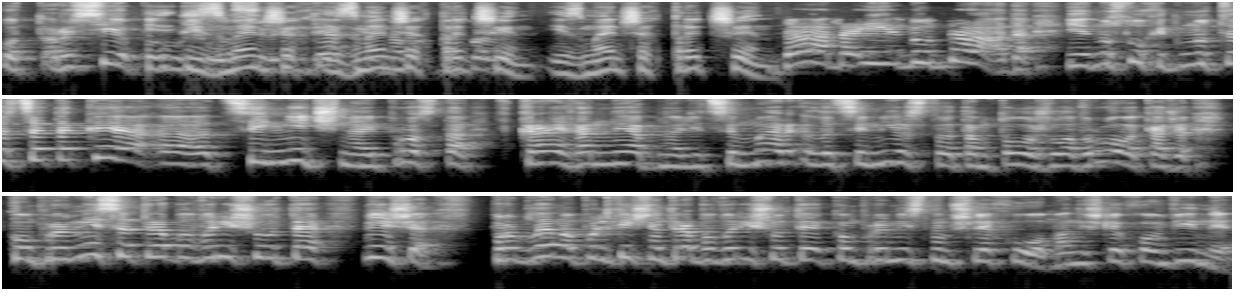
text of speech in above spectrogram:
От Росія І, порушила із менших, із менших на- причин. Із менших причин. Да, да, і ну да, да. І ну слухайте, ну це, це таке е, цинічне і просто вкрай ганебне ліцемер, лицемірство там того ж Лаврова каже: компроміси треба вирішувати. Інше проблема політична треба вирішувати компромісним шляхом, а не шляхом війни.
